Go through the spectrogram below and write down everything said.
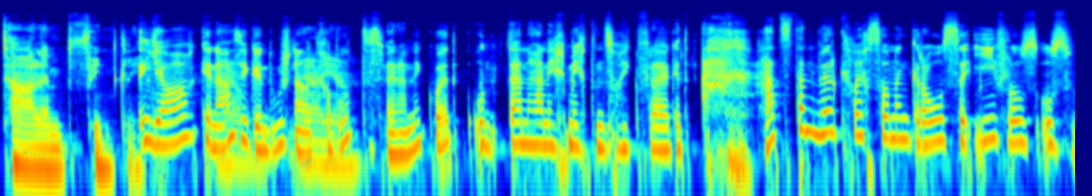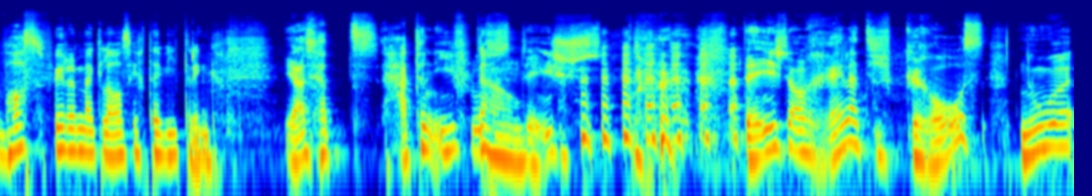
total empfindlich. Ja, genau, ja. sie gehen auch schnell ja, kaputt. Das wäre auch nicht gut. Und dann habe ich mich dann so gefragt, hat es denn wirklich so einen großen Einfluss, aus was für einem Glas ich den Wein trinke? Ja, es hat, hat einen Einfluss. Oh. Der, ist, der ist auch relativ groß. Nur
